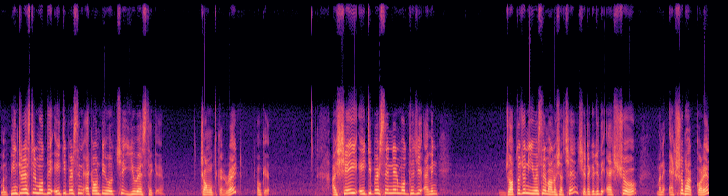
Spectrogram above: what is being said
মানে পিন্টারেস্টের মধ্যে এইটি পার্সেন্ট অ্যাকাউন্টই হচ্ছে ইউএস থেকে। চমৎকার রাইট ওকে আর সেই এইটি পার্সেন্টের মধ্যে যে আই মিন যতজন ইউএস এর মানুষ আছে, সেটাকে যদি একশো মানে একশো ভাগ করেন,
